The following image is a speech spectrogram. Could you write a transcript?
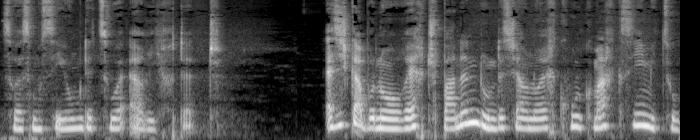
so ein Museum dazu errichtet. Es ist, glaube ich, noch recht spannend und es war auch noch recht cool gemacht gewesen, mit so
